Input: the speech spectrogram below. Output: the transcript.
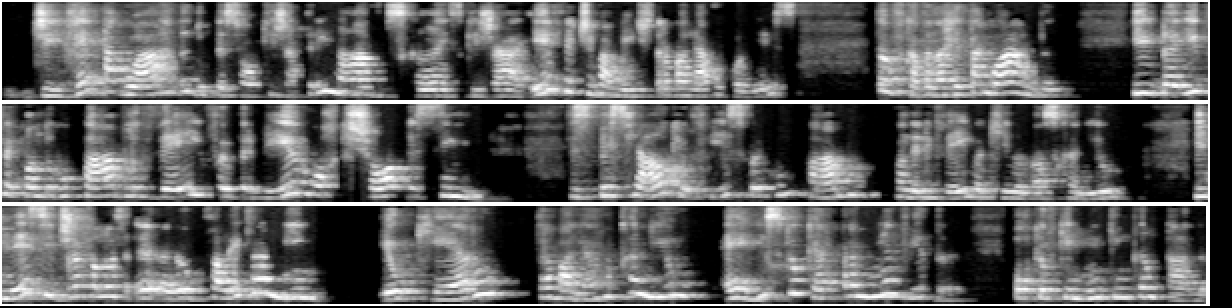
de retaguarda do pessoal que já treinava os cães, que já efetivamente trabalhava com eles. Então, eu ficava na retaguarda. E daí foi quando o Pablo veio, foi o primeiro workshop, assim, especial que eu fiz, foi com o Pablo, quando ele veio aqui no nosso canil. E nesse dia eu falei para mim, eu quero trabalhar no canil. É isso que eu quero para minha vida, porque eu fiquei muito encantada.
